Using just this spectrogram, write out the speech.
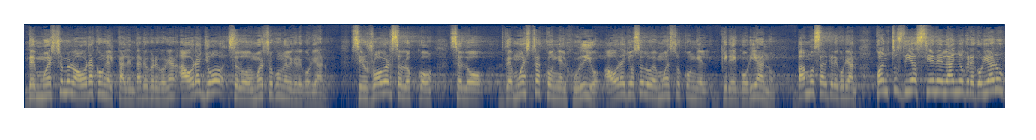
Demuéstremelo ahora con el calendario gregoriano. Ahora yo se lo demuestro con el gregoriano. Si Robert se lo, se lo demuestra con el judío, ahora yo se lo demuestro con el gregoriano. Vamos al gregoriano. ¿Cuántos días tiene el año gregoriano?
